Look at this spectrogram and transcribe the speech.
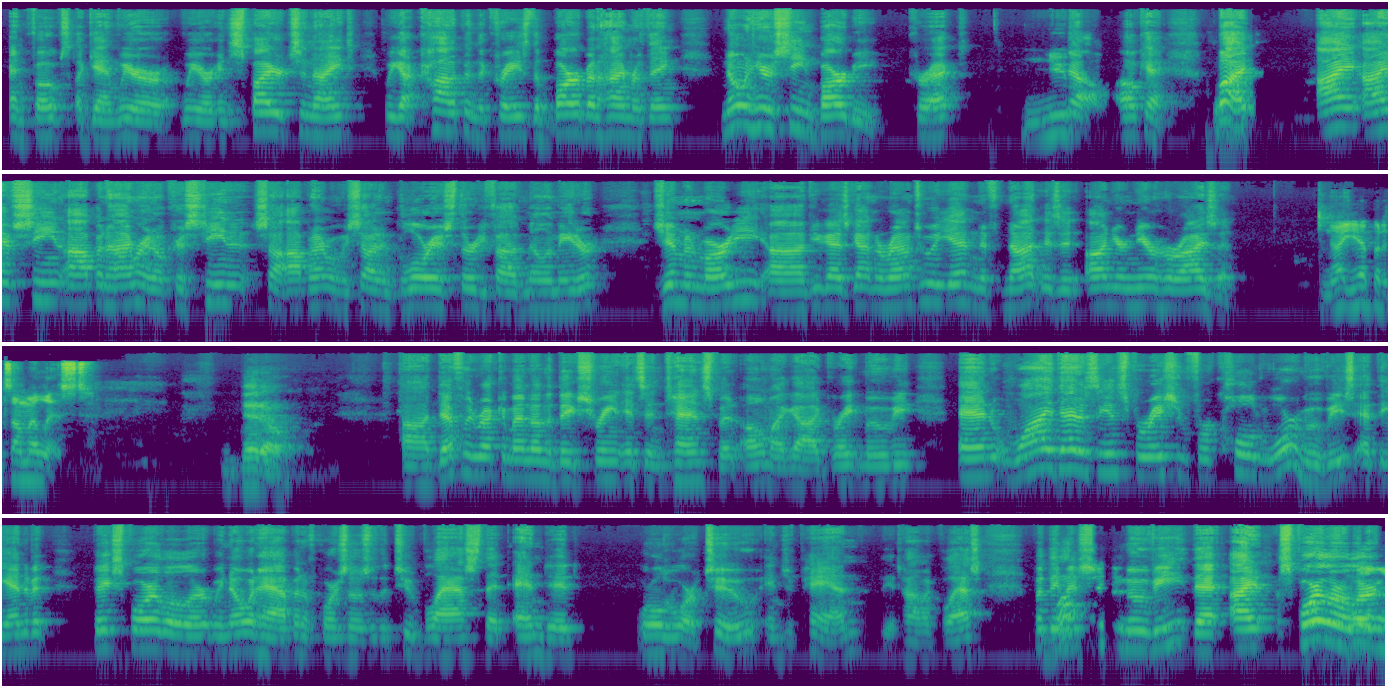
And folks, again, we are we are inspired tonight. We got caught up in the craze, the Barbenheimer thing. No one here has seen Barbie, correct? Nope. No. Okay. But I I have seen Oppenheimer. I know Christine saw Oppenheimer. We saw it in glorious 35 millimeter. Jim and Marty, uh, have you guys gotten around to it yet? And if not, is it on your near horizon? Not yet, but it's on my list. Ditto. Uh, definitely recommend on the big screen. It's intense, but oh my god, great movie! And why that is the inspiration for Cold War movies. At the end of it, big spoiler alert: we know what happened. Of course, those are the two blasts that ended World War II in Japan, the atomic blast. But they What? mentioned in the movie that I spoiler alert:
